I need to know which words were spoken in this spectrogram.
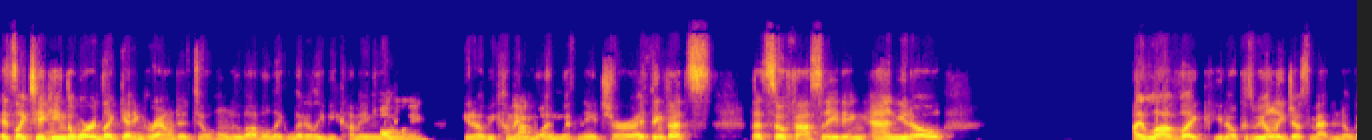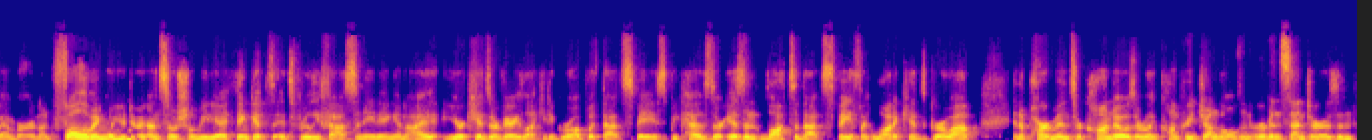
It's like taking yeah. the word like getting grounded to a whole new level, like literally becoming totally, you know, becoming yeah. one with nature. I think that's that's so fascinating. And you know, I love like, you know, because we only just met in November and like following what you're mm-hmm. doing on social media. I think it's it's really fascinating. And I your kids are very lucky to grow up with that space because there isn't lots of that space. Like a lot of kids grow up in apartments or condos or like concrete jungles and urban centers and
